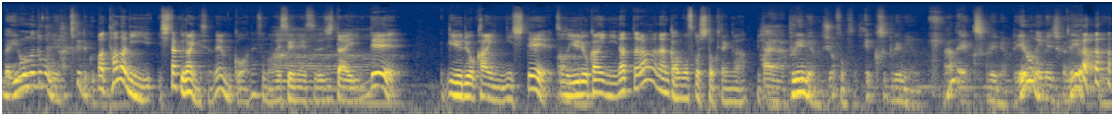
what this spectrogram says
だいろんなところにはっつけてくる、まあ、ただにしたくないんですよね向こうはね。その SNS 自体で有料会員にしてその有料会員になったらなんかもう少し特典がみたいな、はいはい。プレミアムでしょ？そうそうそう。X プレミアム。なんだよ X プレミアムってエロのイメージしかねえよっていう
